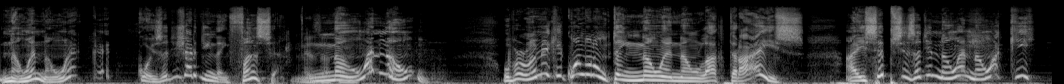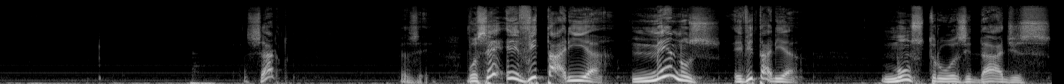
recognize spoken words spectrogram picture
não é não, é, é coisa de jardim da infância. Exatamente. Não é não. O problema é que quando não tem não é não lá atrás, aí você precisa de não é não aqui. Certo? Quer dizer, você evitaria menos, evitaria monstruosidades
